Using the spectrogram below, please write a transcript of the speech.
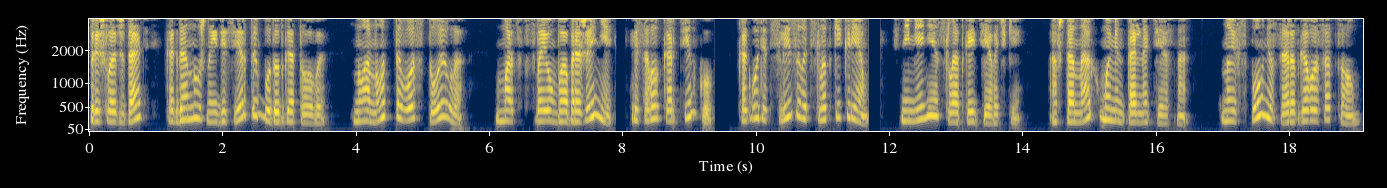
Пришлось ждать, когда нужные десерты будут готовы. Но оно того стоило. Марс в своем воображении рисовал картинку, как будет слизывать сладкий крем с не менее сладкой девочки. А в штанах моментально тесно. Но и вспомнился разговор с отцом.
